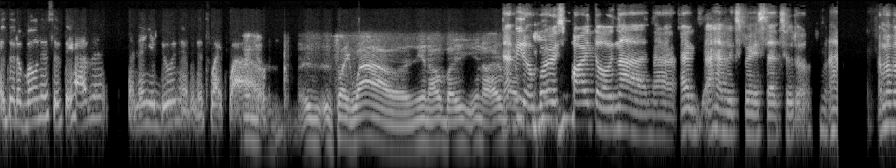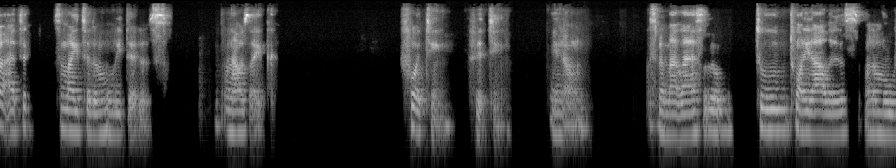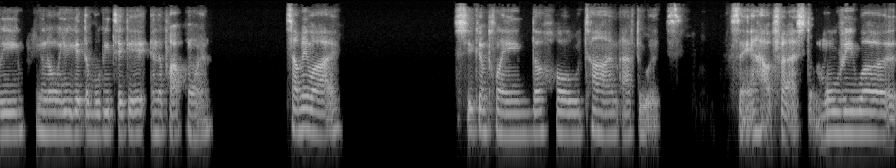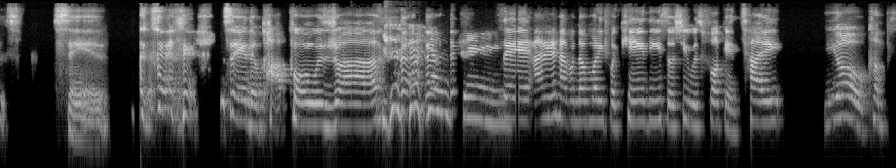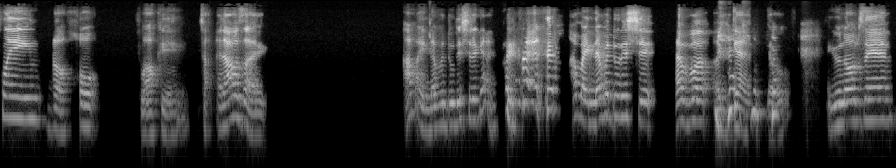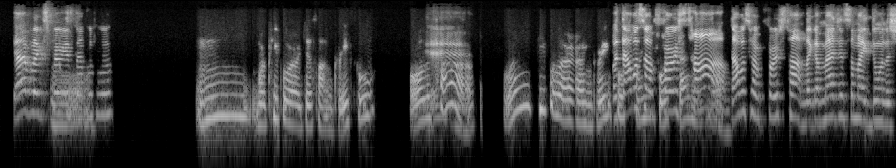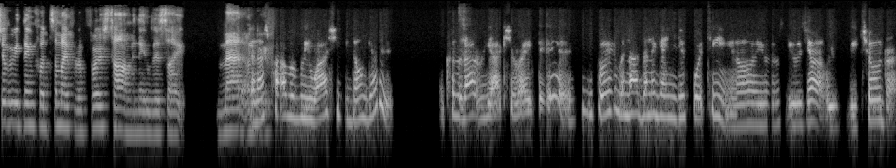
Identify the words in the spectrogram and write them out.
Is it a bonus if they haven't? And then you're doing it, and it's like, wow. And it's, it's like wow, you know, but you know, everybody, That'd be the worst part, though. Nah, nah. I I have experienced that too, though. I, I remember I took somebody to the movie theaters when I was like 14, 15. You know, It's been my last little two twenty dollars on a movie. You know, when you get the movie ticket and the popcorn. Tell me why. She complained the whole time afterwards, saying how trash the movie was, saying saying the popcorn was dry. Saying I didn't have enough money for candy, so she was fucking tight. Yo, complain the whole fucking time. And I was like, I might never do this shit again. I might never do this shit ever again, yo. You know what I'm saying? Y'all ever experienced that before? Mm, where people are just ungrateful all the Yeah. time. What people are ungrateful. But that was her first time. That was her first time. Like imagine somebody doing the chivalry thing for somebody for the first time and they were just like mad And that's probably why she don't get it. Because of that reaction right there. You feel? But not then again, you're 14, you know, you was, you was young. We we children.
